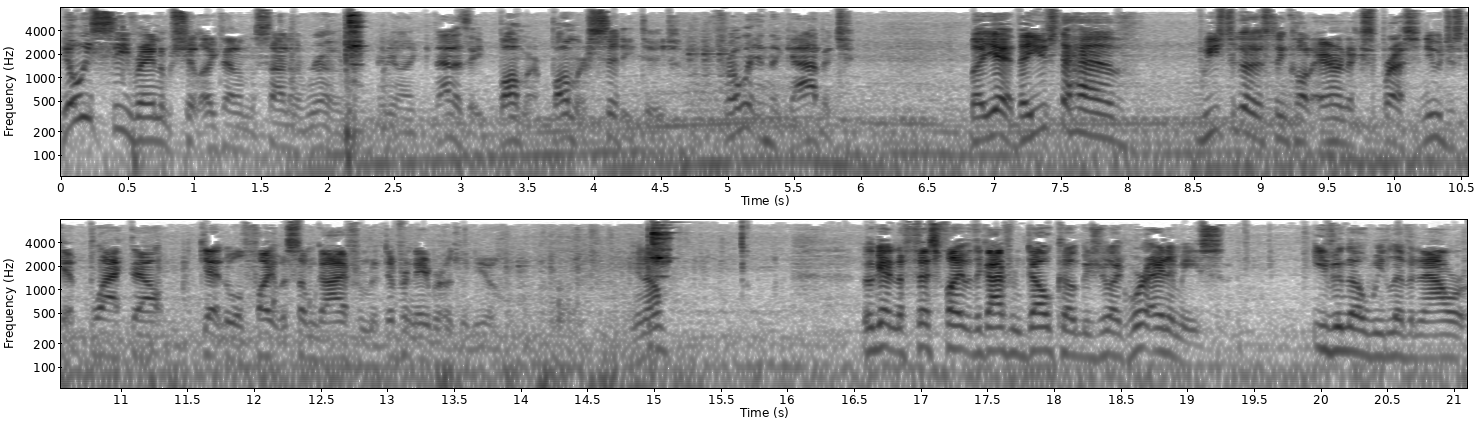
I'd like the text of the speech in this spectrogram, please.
You always see random shit like that on the side of the road, and you're like, that is a bummer, bummer city, dude. Throw it in the garbage. But yeah, they used to have. We used to go to this thing called Erin Express, and you would just get blacked out, get into a fight with some guy from a different neighborhood than you. You know? Go get in a fist fight with a guy from Delco because you're like, we're enemies. Even though we live an hour,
